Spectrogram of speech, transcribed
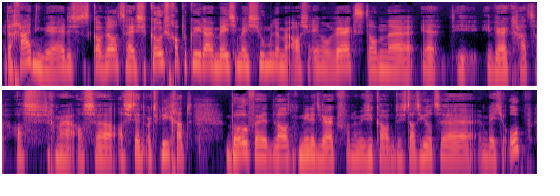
Dat gaat niet meer. Hè? Dus dat kan wel tijdens de kooschappen kun je daar een beetje mee sjoemelen. Maar als je eenmaal werkt, dan uh, ja, die, je werk gaat als, zeg maar, als uh, assistent orthopedie gaat boven het last minute werk van de muzikant. Dus dat hield uh, een beetje op.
